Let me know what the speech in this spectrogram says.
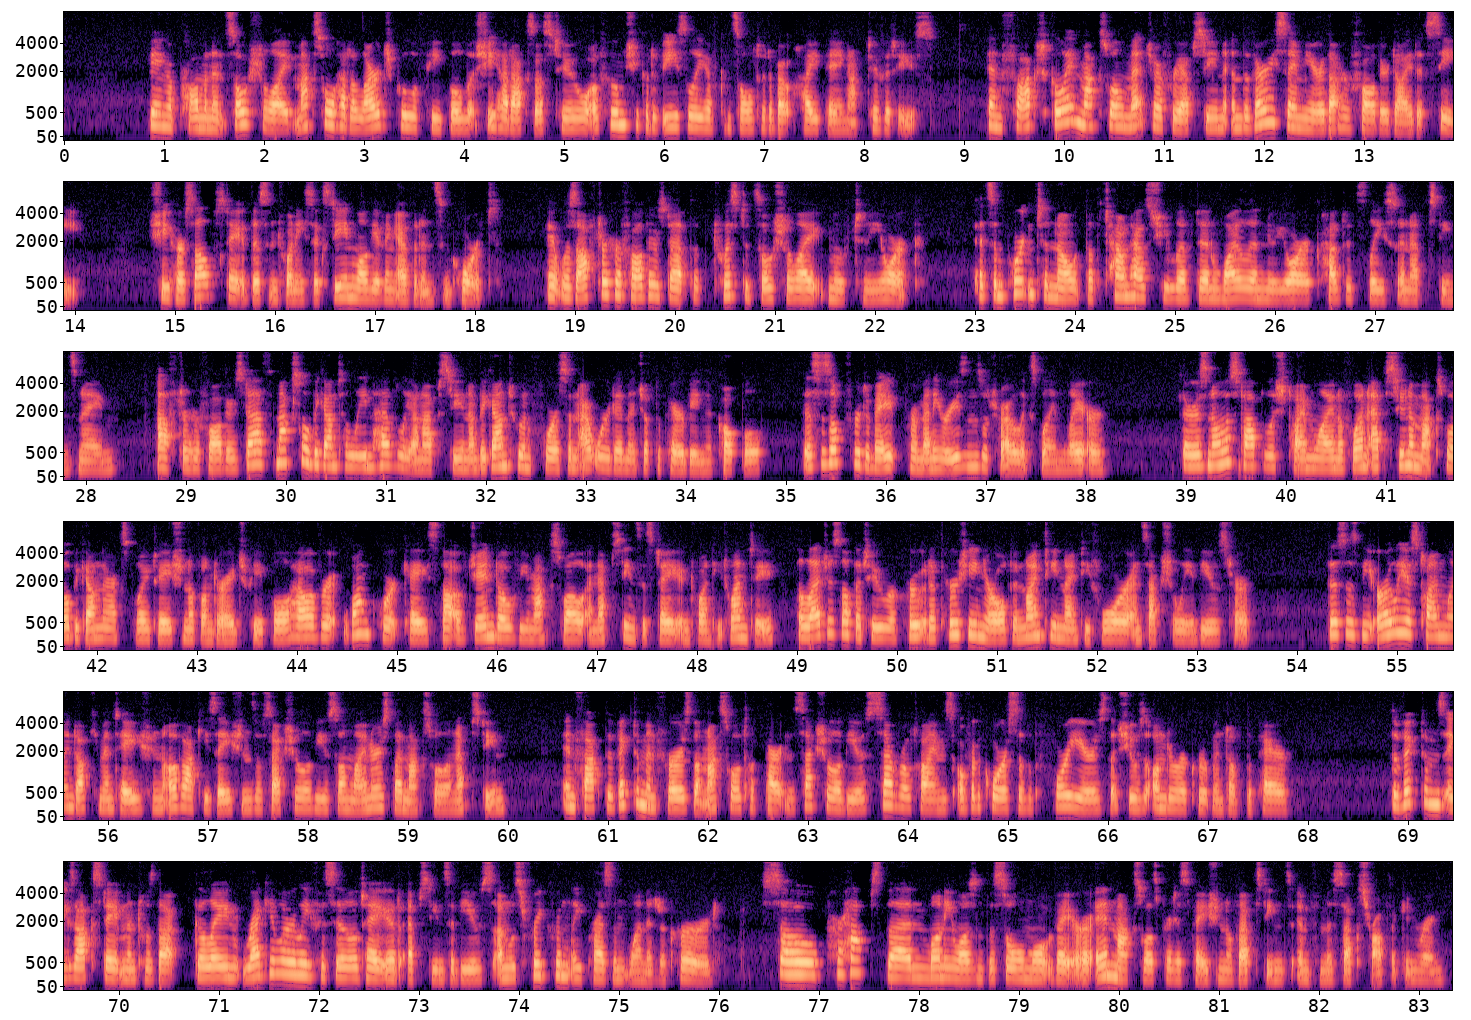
Being a prominent socialite, Maxwell had a large pool of people that she had access to, of whom she could have easily have consulted about high-paying activities. In fact, Ghislaine Maxwell met Jeffrey Epstein in the very same year that her father died at sea. She herself stated this in 2016 while giving evidence in court. It was after her father's death that the twisted socialite moved to New York. It's important to note that the townhouse she lived in while in New York had its lease in Epstein's name. After her father's death, Maxwell began to lean heavily on Epstein and began to enforce an outward image of the pair being a couple. This is up for debate for many reasons, which I will explain later. There is no established timeline of when Epstein and Maxwell began their exploitation of underage people. However, one court case, that of Jane Doe v. Maxwell and Epstein's estate in 2020, alleges that the two recruited a 13 year old in 1994 and sexually abused her. This is the earliest timeline documentation of accusations of sexual abuse on minors by Maxwell and Epstein. In fact, the victim infers that Maxwell took part in the sexual abuse several times over the course of the four years that she was under recruitment of the pair. The victim's exact statement was that Ghislaine regularly facilitated Epstein's abuse and was frequently present when it occurred. So, perhaps then money wasn't the sole motivator in Maxwell's participation of Epstein's infamous sex trafficking ring.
